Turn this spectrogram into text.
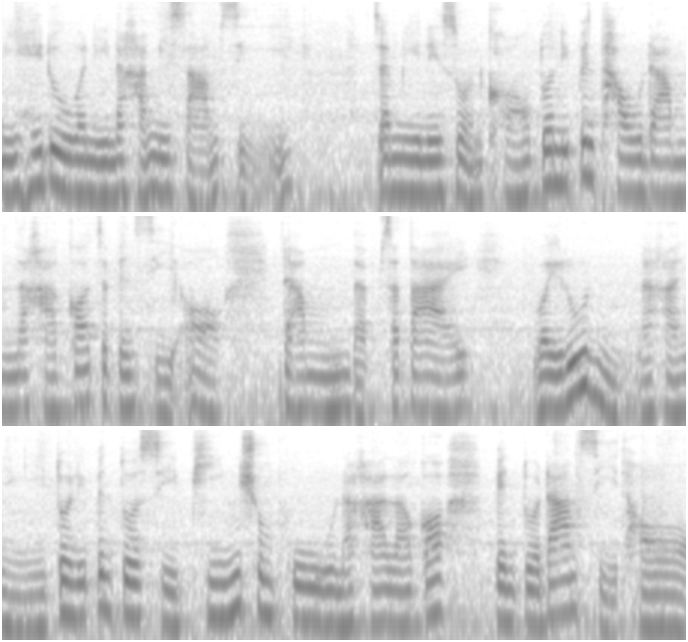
มีให้ดูวันนี้นะคะมี 3 สี จะมีในส่วนของตัวนี้เป็นเทาดำนะคะ ก็จะเป็นสีออกดำแบบสไตล์วัยรุ่นนะคะ อย่างนี้ตัวนี้เป็นตัวสีพิงค์ชมพูนะคะ แล้วก็เป็นตัวด้ามสีทอง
